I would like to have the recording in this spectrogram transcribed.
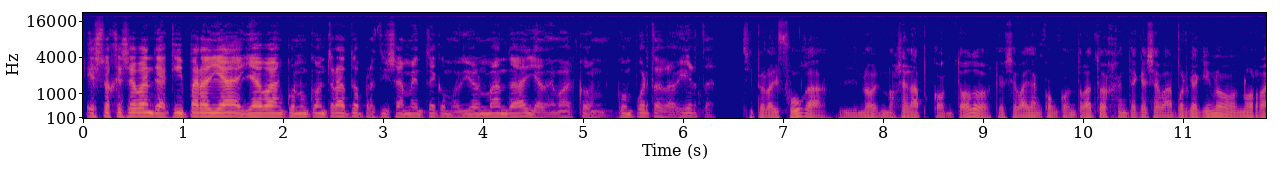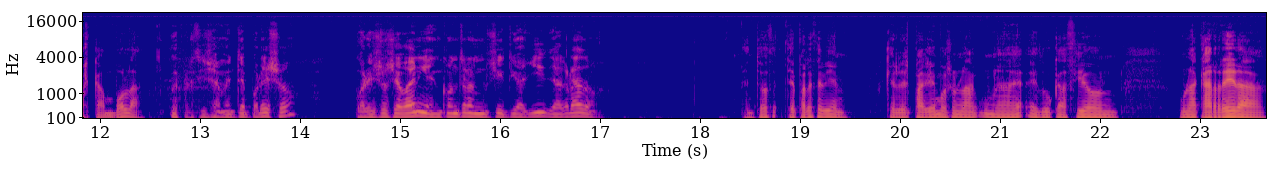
estos que se van de aquí para allá ya van con un contrato precisamente como Dios manda y además con, con puertas abiertas. Sí, pero hay fuga y no, no será con todos que se vayan con contratos, gente que se va porque aquí no, no rascan bola. Pues precisamente por eso, por eso se van y encuentran un sitio allí de agrado. Entonces, ¿te parece bien que les paguemos una, una educación, una carrera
